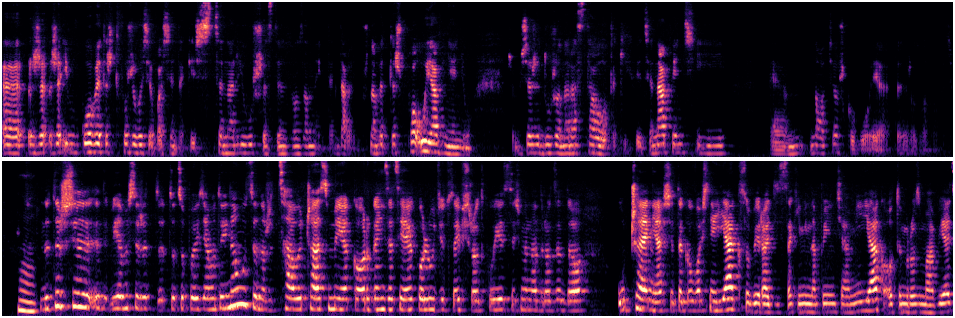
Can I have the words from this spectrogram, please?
e, że, że im w głowie też tworzyły się właśnie takie scenariusze z tym związane i tak dalej. Już nawet też po ujawnieniu, że myślę, że dużo narastało takich, wiecie, napięć i no ciężko było je e, rozładować. Mm. No też się, ja myślę, że to, to, co powiedziałam o tej nauce, no, że cały czas my jako organizacja, jako ludzie tutaj w środku jesteśmy na drodze do uczenia się tego właśnie, jak sobie radzić z takimi napięciami, jak o tym rozmawiać,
